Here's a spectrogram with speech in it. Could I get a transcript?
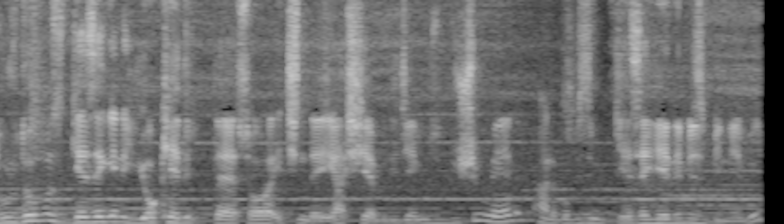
Durduğumuz gezegeni yok edip de sonra içinde yaşayabileceğimizi düşünmeyelim. Hani bu bizim gezegenimiz bir nevi.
